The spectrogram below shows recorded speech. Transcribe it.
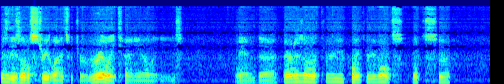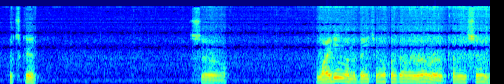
these are these little street lights, which are really tiny LEDs. And uh, there it is on the 3.3 volts. Looks, uh, looks good. So, Lighting on the Bates Oakland Valley Railroad coming soon.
